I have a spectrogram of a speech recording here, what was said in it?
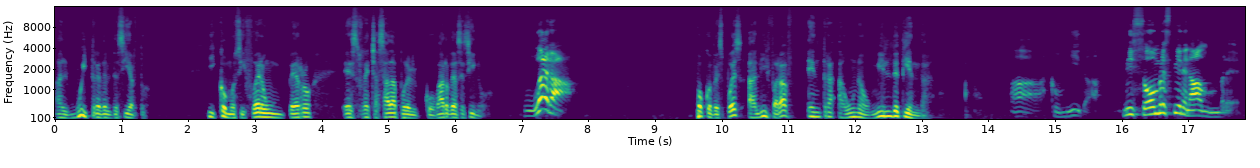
al buitre del desierto y como si fuera un perro, es rechazada por el cobarde asesino. ¡Fuera! Poco después, Ali Faraf entra a una humilde tienda. Ah, comida. Mis hombres tienen hambre.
